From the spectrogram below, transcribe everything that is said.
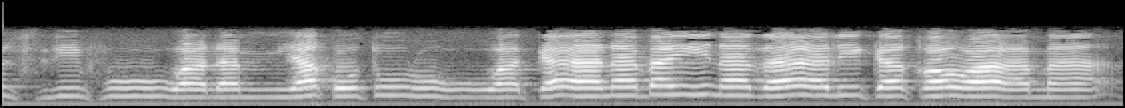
يُسْرِفُوا وَلَمْ يَقْتُرُوا وَكَانَ بَيْنَ ذَلِكَ قَوَامًا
